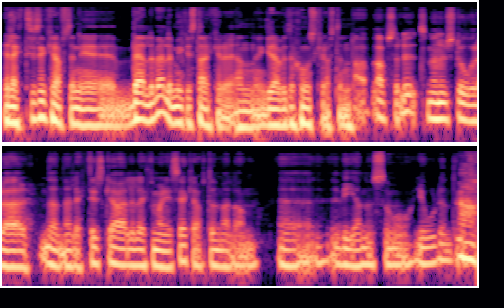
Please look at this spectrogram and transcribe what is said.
elektriska kraften är väldigt, väldigt mycket starkare än gravitationskraften. Ja, absolut, men hur stor är den elektriska eller elektromagnetiska kraften mellan eh, Venus och jorden? Ja,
